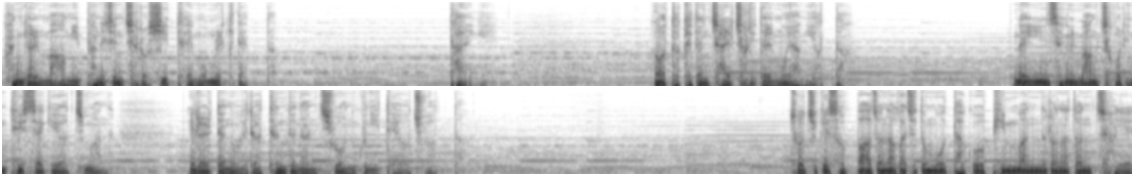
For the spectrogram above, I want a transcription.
한결 마음이 편해진 채로 시트에 몸을 기댔다. 어떻게든 잘 처리될 모양이었다. 내 인생을 망쳐버린 뒷세계였지만 이럴 땐 오히려 든든한 지원군이 되어주었다. 조직에서 빠져나가지도 못하고 빚만 늘어나던 차에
